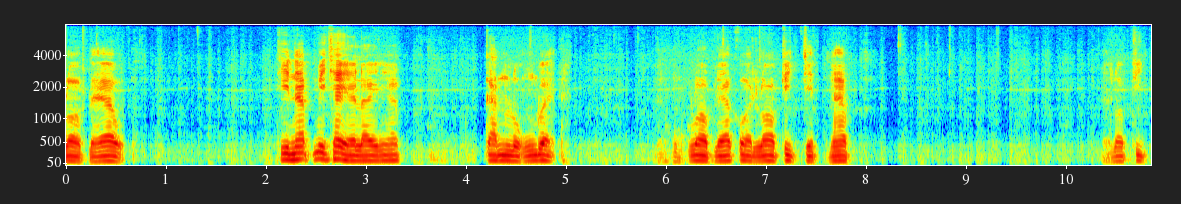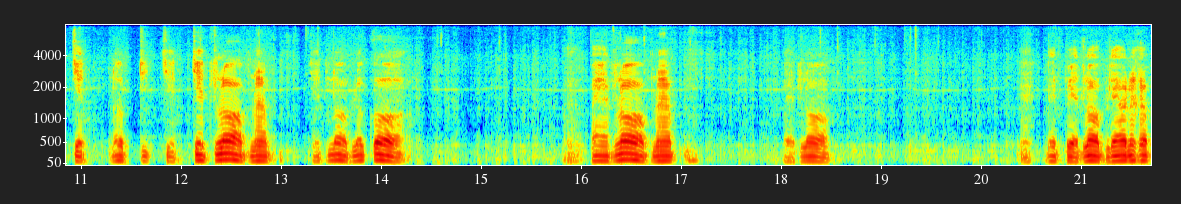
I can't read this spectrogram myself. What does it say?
รอบแล้ว ที่นับไม่ใช่อะไรนะครับ กันหลงด้วยหกรอบแล้วก็รอบที่เจ็ดนะครับ รอบที่เจ็ดรอบที่เจ็ดเจ็ดรอบนะครับเจ็ดรอบแล้วก็แปดรอบนะครับแปดรอบได้แปดรอบแล้วนะครับ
